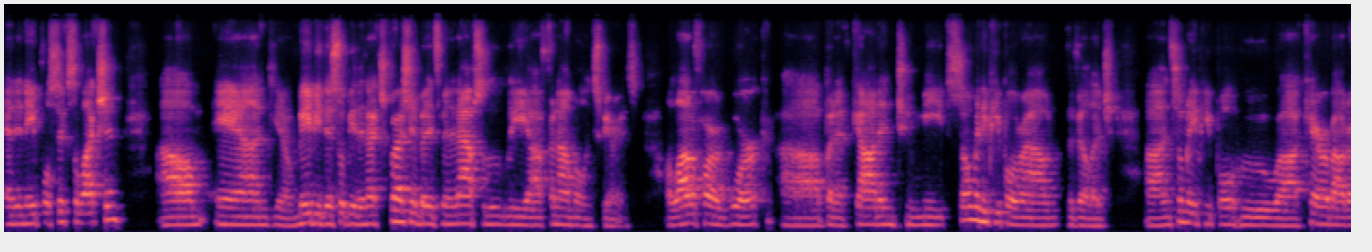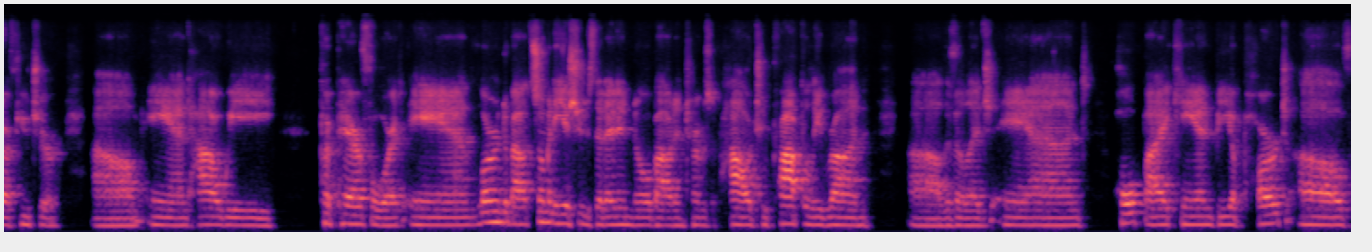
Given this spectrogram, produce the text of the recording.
at an April 6th election. Um, and you know, maybe this will be the next question, but it's been an absolutely uh, phenomenal experience. A lot of hard work, uh, but I've gotten to meet so many people around the village uh, and so many people who uh, care about our future um, and how we prepare for it, and learned about so many issues that I didn't know about in terms of how to properly run the village. And hope I can be a part of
